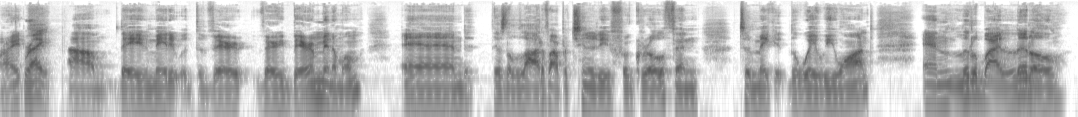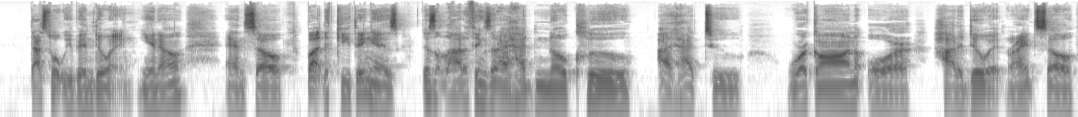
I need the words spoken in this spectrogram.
right? Right. Um, they made it with the very very bare minimum, and there's a lot of opportunity for growth and to make it the way we want. And little by little, that's what we've been doing, you know? And so, but the key thing is there's a lot of things that I had no clue I had to work on or how to do it, right? So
